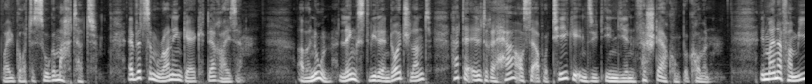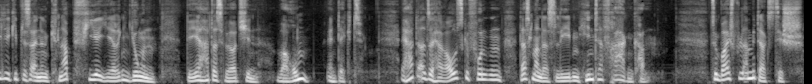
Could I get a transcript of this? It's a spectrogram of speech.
weil Gott es so gemacht hat. Er wird zum Running Gag der Reise. Aber nun, längst wieder in Deutschland, hat der ältere Herr aus der Apotheke in Südindien Verstärkung bekommen. In meiner Familie gibt es einen knapp vierjährigen Jungen. Der hat das Wörtchen Warum entdeckt. Er hat also herausgefunden, dass man das Leben hinterfragen kann. Zum Beispiel am Mittagstisch.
